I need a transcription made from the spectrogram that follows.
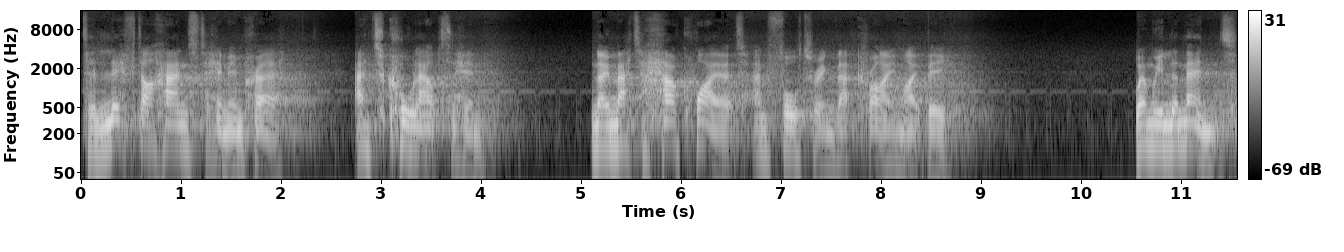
to lift our hands to Him in prayer and to call out to Him, no matter how quiet and faltering that cry might be. When we lament,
